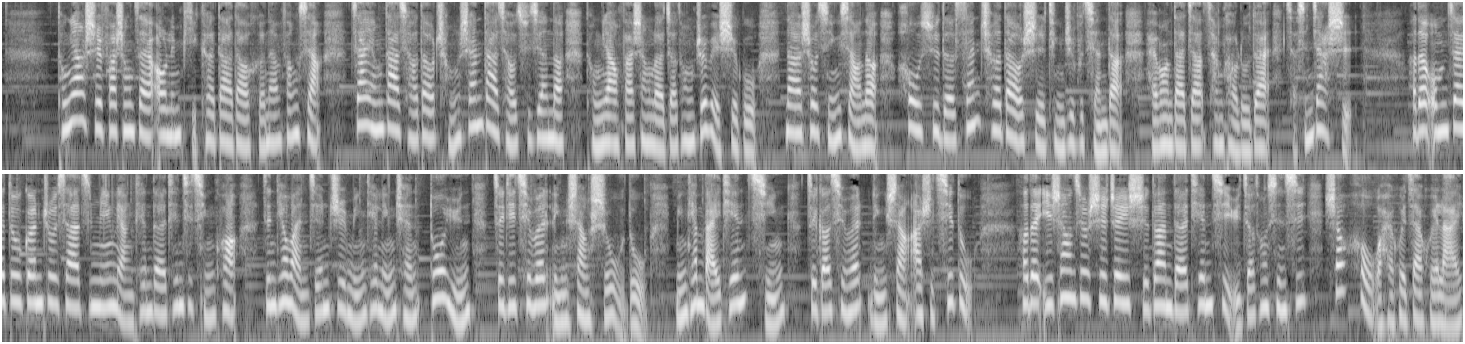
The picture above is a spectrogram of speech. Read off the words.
同样是发生在奥林匹克大道河南方向嘉阳大桥到成山大桥区间呢，同样发生了交通追尾事故。那受其影响呢，后续的三车道是停滞不前的，还望大家参考路段，小心驾驶。好的，我们再度关注下今明两天的天气情况。今天晚间至明天凌晨多云，最低气温零上十五度；明天白天晴，最高气温零上二十七度。好的，以上就是这一时段的天气与交通信息，稍后我还会再回来。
